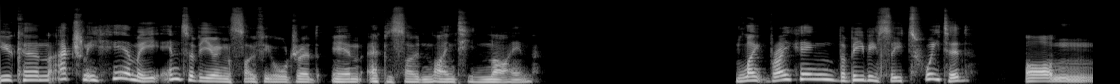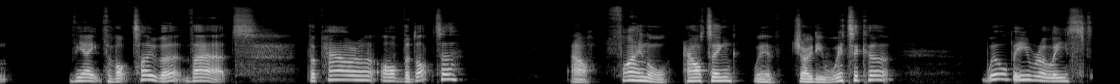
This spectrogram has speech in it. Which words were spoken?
you can actually hear me interviewing Sophie Aldred in episode 99. Late breaking, the BBC tweeted on the 8th of October that The Power of the Doctor, our final outing with Jodie Whittaker, will be released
